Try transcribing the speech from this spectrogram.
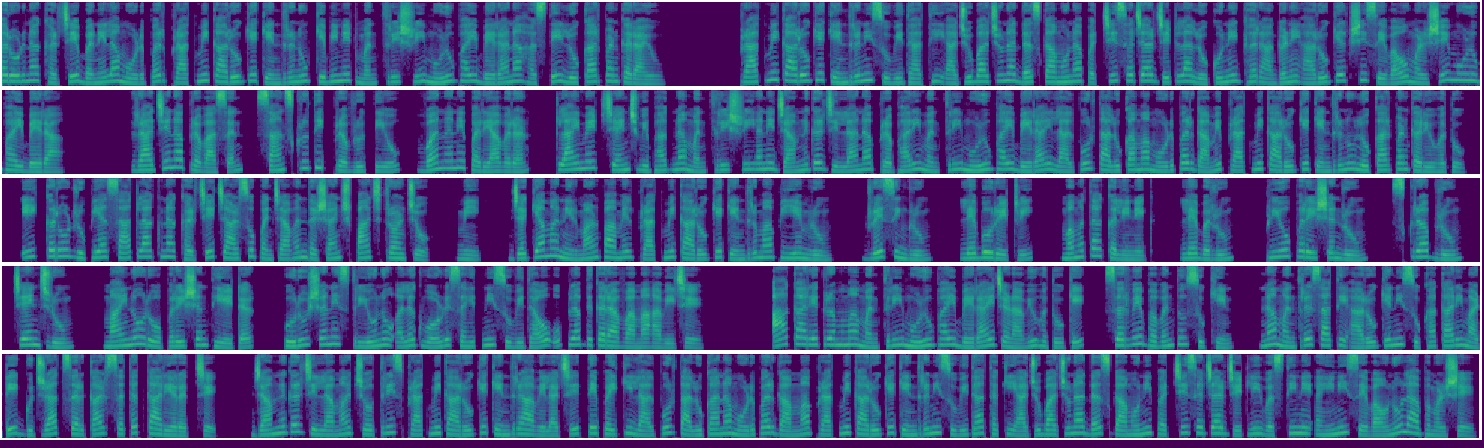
કરોડના ખર્ચે બનેલા મોડ પર પ્રાથમિક આરોગ્ય કેન્દ્રનું કેબિનેટ મંત્રી શ્રી મુળુભાઈ બેરાના હસ્તે લોકાર્પણ કરાયું. પ્રાથમિક આરોગ્ય કેન્દ્રની સુવિધાથી આજુબાજુના દસ ગામોના પચ્ચીસ હજાર જેટલા લોકોને ઘર આંગણે આરોગ્યક્ષી સેવાઓ મળશે મુળુભાઈ બેરા. રાજ્યના પ્રવાસન, સાંસ્કૃતિક પ્રવૃત્તિઓ, વન અને પર્યાવરણ, ક્લાઇમેટ ચેન્જ વિભાગના મંત્રીશ્રી અને જામનગર જિલ્લાના પ્રભારી મંત્રી મુળુભાઈ બેરાએ લાલપુર તાલુકામાં મોડપર ગામે પ્રાથમિક આરોગ્ય કેન્દ્રનું લોકાર્પણ કર્યું હતું. એક કરોડ રૂપિયા સાત લાખના ખર્ચે ચારસો પંચાવન દશાંશ પાંચ ત્રણ ચો. મી. જગ્યામાં નિર્માણ પામેલ પ્રાથમિક આરોગ્ય કેન્દ્રમાં PM room, dressing room, laboratory, Mamata clinic, labour room, preoperation room, scrub room, change room, minor operation theatre, પુરુષ અને સ્ત્રીઓનો અલગ વોર્ડ સહિતની સુવિધાઓ ઉપલબ્ધ કરાવવામાં આવી છે. આ કાર્યક્રમમાં મંત્રી મુળુભાઈ બેરાએ જણાવ્યું હતું કે, સર્વે ભવંતુ સુખીન ના મંત્ર સાથે આરોગ્યની સુખાકારી માટે ગુજરાત સરકાર સતત કાર્યરત છે. જામનગર જિલ્લામાં ચોત્રીસ પ્રાથમિક આરોગ્ય કેન્દ્ર આવેલા છે. તે પૈકી લાલપુર તાલુકાના મોડપર ગામમાં પ્રાથમિક આરોગ્ય કેન્દ્રની સુવિધા થકી આજુબાજુના દસ ગામોની હજાર જેટલી વસ્તીને અહીંની સેવાઓનો લાભ મળશે.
